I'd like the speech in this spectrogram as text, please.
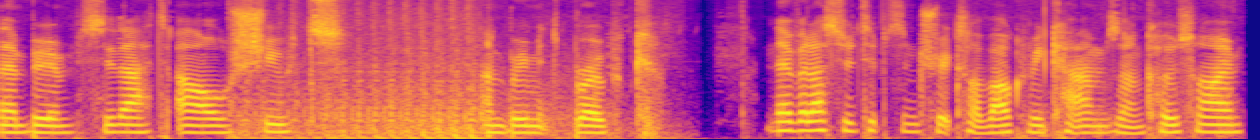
And then boom, see that? I'll shoot. And boom, it's broke. Now the last two tips and tricks are Valkyrie cams and coastline.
